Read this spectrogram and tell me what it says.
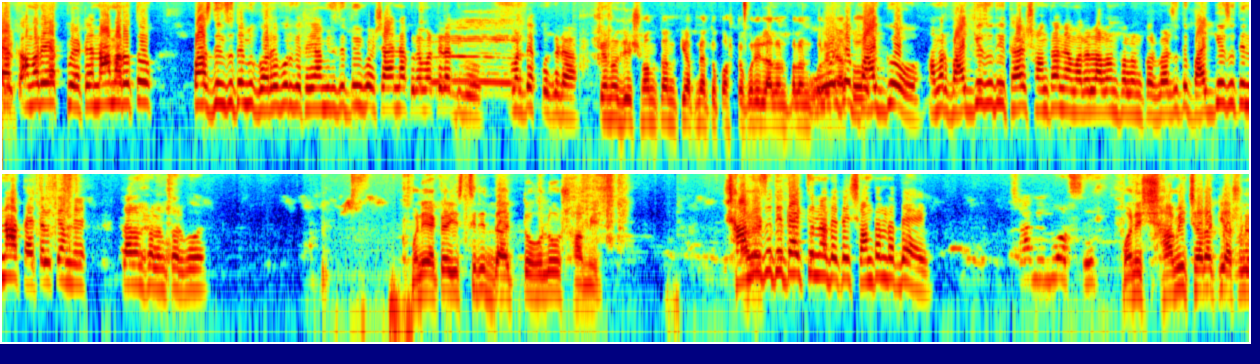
এক- আমার এক পেটে না আমারও তো পাঁচ দিন যদি আমি ঘরে পড়ে থাকি আমি যদি দুই পয়সা আয় না করে আমার কেটা দিব? আমার দেখব কেটা কেন যে সন্তান কি আপনি এত কষ্ট করে লালন পালন করলেন ওই যে এত ভাগ্য আমার ভাগ্যে যদি থাকে সন্তান আমার লালন পালন করবে। আর যদি ভাগ্যে যদি না থাকে তাহলে কেমনে লালন পালন করব? মানে একটা স্ত্রীর দায়িত্ব হলো স্বামীর স্বামী যদি দায়িত্ব না দেয় তাই সন্তানটা দেয়। মানে স্বামী ছাড়া কি আসলে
